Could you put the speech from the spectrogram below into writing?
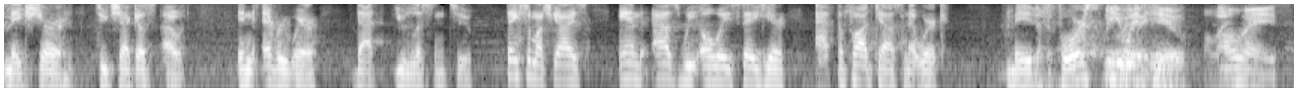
make sure to check us out in everywhere that you listen to. Thanks so much, guys. And as we always say here at the Podcast Network, may the force be with you. Always.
